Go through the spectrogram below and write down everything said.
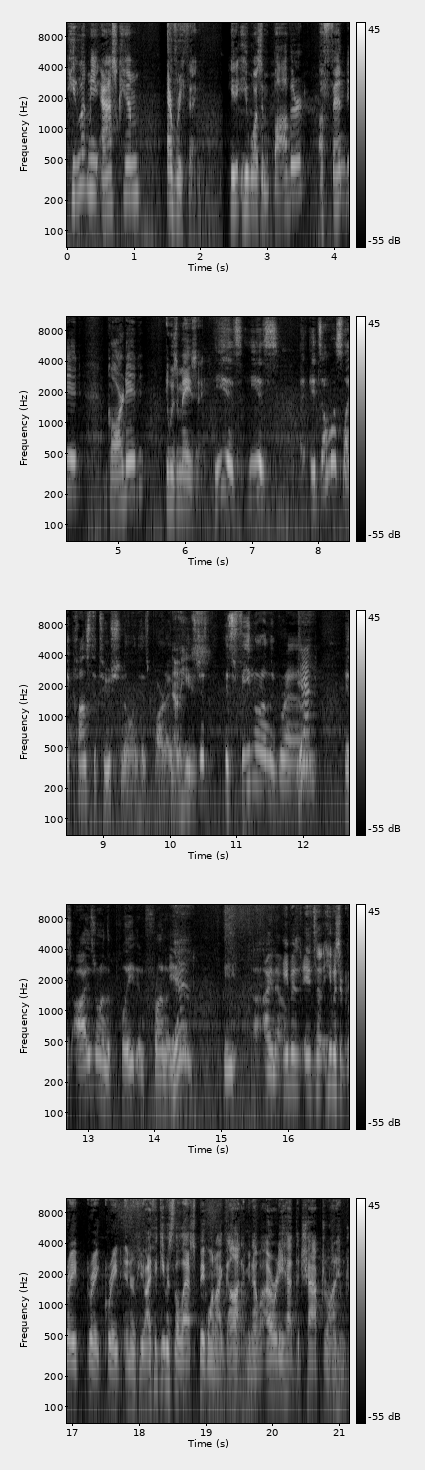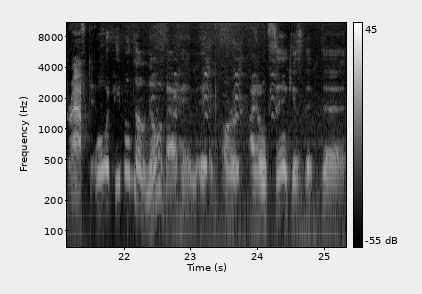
He let me ask him everything. He, he wasn't bothered, offended, guarded. It was amazing. He is. He is. It's almost like constitutional in his part. I No, think. he's- just his feet are on the ground. Yeah. His eyes are on the plate in front of Yeah. him. He. I know. He was it's a, he was a great, great, great interview. I think he was the last big one I got. I mean, I already had the chapter on him drafted. well, what people don't know about him, or I don't think, is that the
